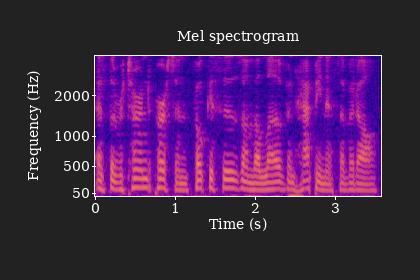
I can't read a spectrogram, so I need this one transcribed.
As the returned person focuses on the love and happiness of it all,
